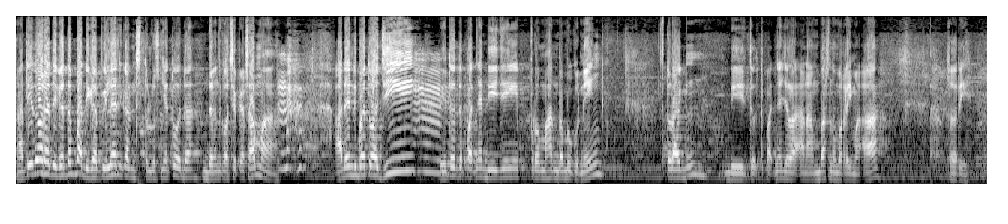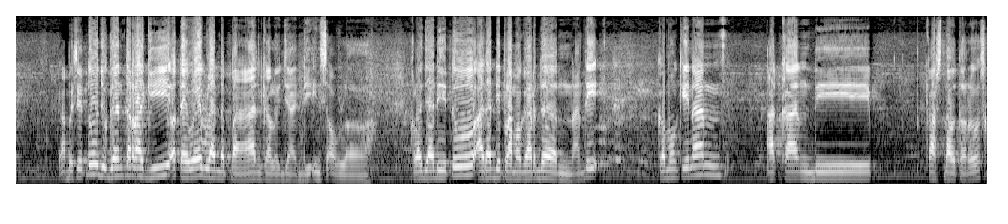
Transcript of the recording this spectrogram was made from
Nanti itu ada tiga tempat, tiga pilihan kan seterusnya itu ada dengan konsep yang sama. ada yang di Batu Haji, itu tepatnya di perumahan Bambu Kuning. Satu lagi di tepatnya Jalan Anambas nomor 5A. Sorry. Habis itu juga ntar lagi OTW bulan depan kalau jadi insya Allah. Kalau jadi itu ada di Plamo Garden. Nanti kemungkinan akan di kasih tahu terus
